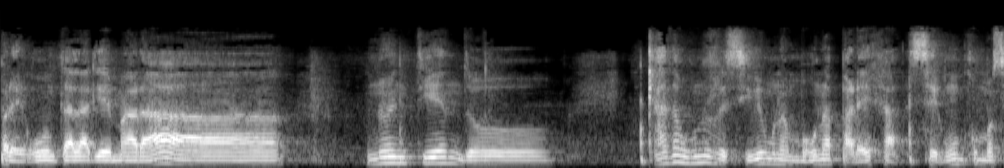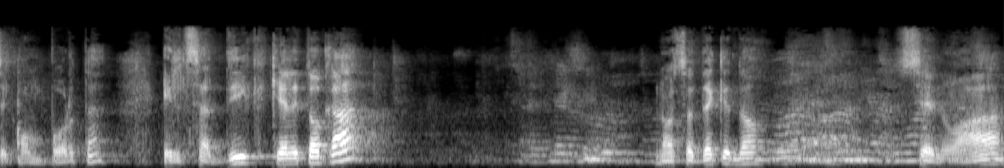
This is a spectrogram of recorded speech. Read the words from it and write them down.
Pregunta la Gemara, no entiendo. Cada uno recibe una, una pareja según cómo se comporta. El Sadik, ¿qué le toca? No, Sadik no. Senoa.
